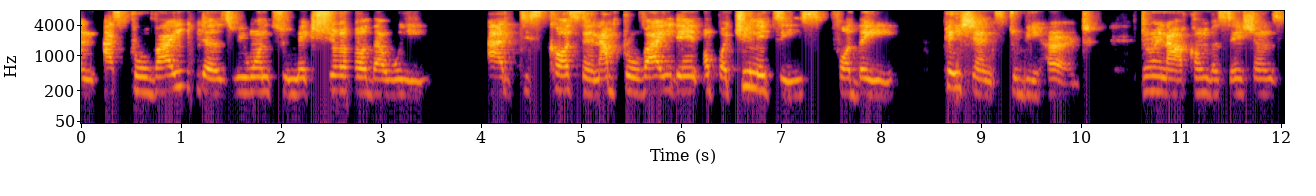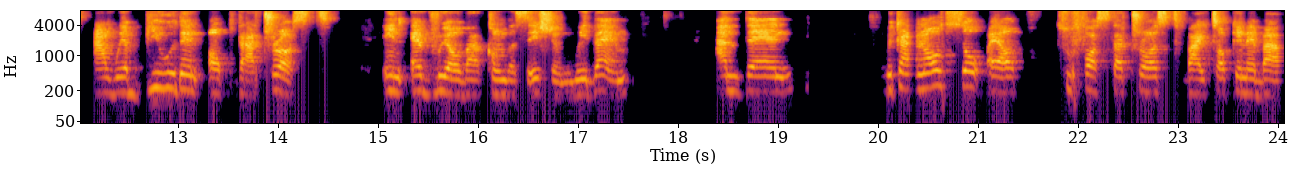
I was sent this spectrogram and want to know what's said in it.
And as providers, we want to make sure that we are discussing and providing opportunities for the patients to be heard during our conversations. And we're building up that trust in every of our conversation with them. And then we can also help to foster trust by talking about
